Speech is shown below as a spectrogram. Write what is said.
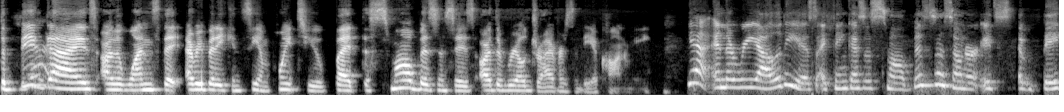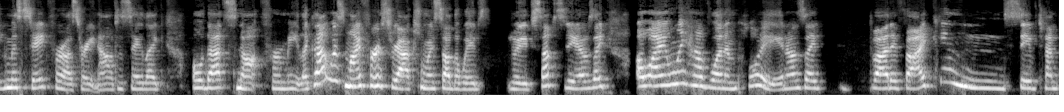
The big yes. guys are the ones that everybody can see and point to, but the small businesses are the real drivers of the economy. Yeah, and the reality is, I think as a small business owner, it's a big mistake for us right now to say, like, oh, that's not for me. Like, that was my first reaction when I saw the wage, wage subsidy. I was like, oh, I only have one employee. And I was like, but if I can save 10%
